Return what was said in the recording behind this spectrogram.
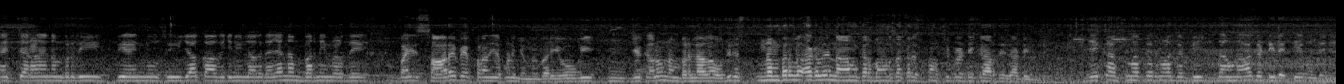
ਐਚਆਰ ਵਾਲੇ ਨੰਬਰ ਦੀ ਵੀ ਐਨਓਸੀ ਜਾਂ ਕਾਗਜ਼ ਨਹੀਂ ਲੱਗਦਾ ਜਾਂ ਨੰਬਰ ਨਹੀਂ ਮਿਲਦੇ। ਬਾਈ ਸਾਰੇ ਪੇਪਰਾਂ ਦੀ ਆਪਣੀ ਜ਼ਿੰਮੇਵਾਰੀ ਹੋਊਗੀ। ਜੇ ਕੱਲ ਨੂੰ ਨੰਬਰ ਲੱਗਦਾ ਉਹਦੀ ਨੰਬਰ ਅਗਲੇ ਨਾਮ ਕਰਵਾਉਣ ਤੱਕ ਰਿਸਪੌਂਸਿਬਿਲਟੀ ਕਰਦੀ ਸਾਡੀ ਹੁੰਦੀ। ਜੇ ਕਸਟਮਰ ਤੇਰੇ ਨਾਲ ਗੱਡੀ ਜਿੱਦਾਂ ਹੁਣ ਆਹ ਗੱਡੀ ਲੈਤੀ ਹੈ ਬੰਦੇ ਨੇ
